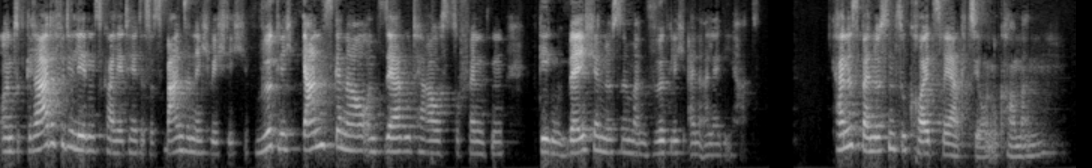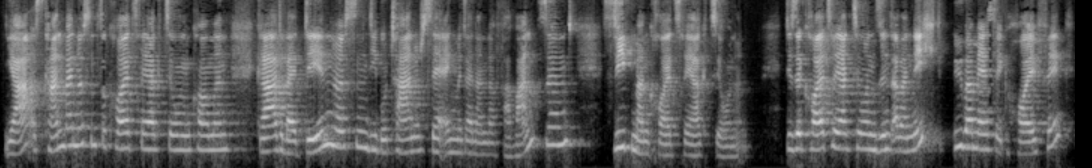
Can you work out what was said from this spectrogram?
Und gerade für die Lebensqualität ist es wahnsinnig wichtig, wirklich ganz genau und sehr gut herauszufinden, gegen welche Nüsse man wirklich eine Allergie hat. Kann es bei Nüssen zu Kreuzreaktionen kommen? Ja, es kann bei Nüssen zu Kreuzreaktionen kommen. Gerade bei den Nüssen, die botanisch sehr eng miteinander verwandt sind, sieht man Kreuzreaktionen. Diese Kreuzreaktionen sind aber nicht übermäßig häufig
